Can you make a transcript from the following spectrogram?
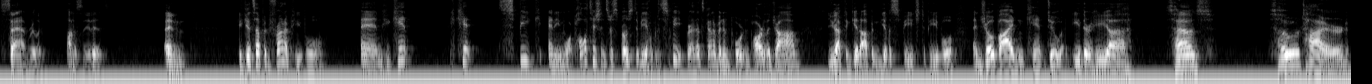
Sad, really. Honestly, it is. And he gets up in front of people and he can't he can't speak anymore. Politicians are supposed to be able to speak, right? That's kind of an important part of the job. You have to get up and give a speech to people, and Joe Biden can't do it. Either he uh, sounds so tired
